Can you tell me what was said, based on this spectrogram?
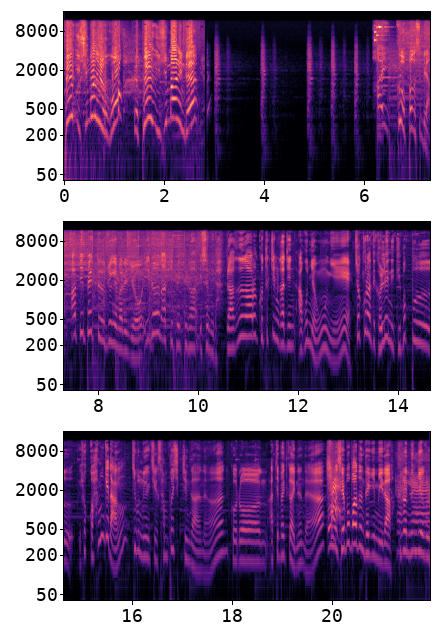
120만이라고? 야 120만인데? hi 그 반갑습니다. artifact 중에 말이죠. 이런 artifact가 있습니다. 라그나로크 특징을 가진 아군 영웅이 적군한테 걸려있는 debuff 효과 한 개당 기본 능력치 3%씩 증가하는 그런 artifact가 있는데 오늘 제보받은 deck입니다. 그런 능력을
